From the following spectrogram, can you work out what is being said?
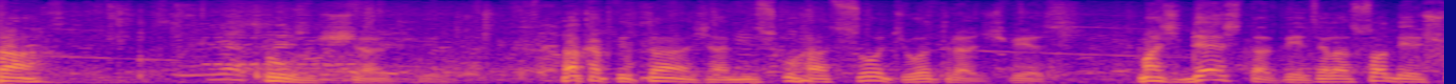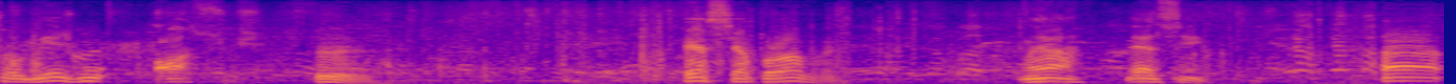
Ah, puxa vida. A capitã já me escorraçou de outras vezes. Mas desta vez ela só deixou mesmo ossos. Hum. Essa é a prova? Ah, é sim. Ah,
